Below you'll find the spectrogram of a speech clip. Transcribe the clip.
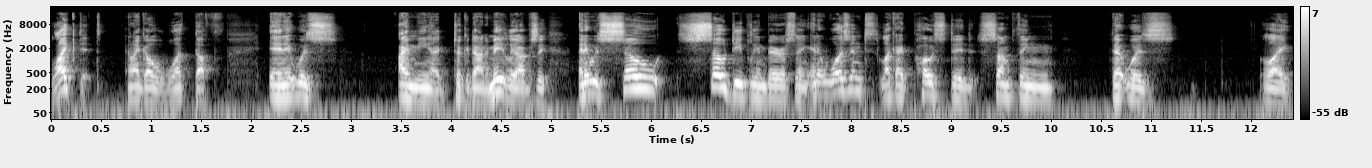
liked it. And I go, what the? F-? And it was, I mean, I took it down immediately, obviously. And it was so, so deeply embarrassing. And it wasn't like I posted something that was like,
